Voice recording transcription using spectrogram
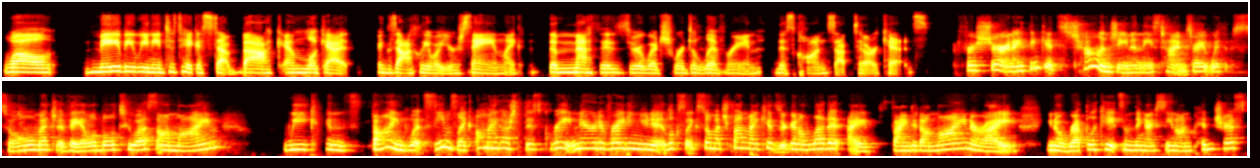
well, maybe we need to take a step back and look at exactly what you're saying like the methods through which we're delivering this concept to our kids. For sure. And i think it's challenging in these times right? With so much available to us online we can find what seems like oh my gosh this great narrative writing unit. It looks like so much fun. My kids are going to love it. I find it online or i you know replicate something i've seen on pinterest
